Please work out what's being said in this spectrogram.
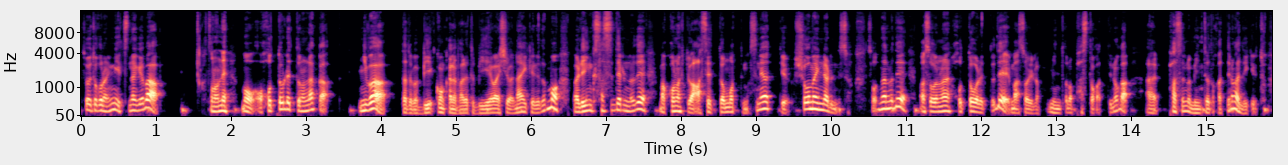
そういうところにつなげば、そのね、もうホットウォレットの中には、例えば、B、今回の場合だと BAYC はないけれども、まあ、リンクさせてるので、まあ、この人はアセットを持ってますねっていう証明になるんですよ。そうなので、まあ、その、ね、ホットウォレットで、まあ、そういうミントのパスとかっていうのが、パスのミントとかっていうのができるというよ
